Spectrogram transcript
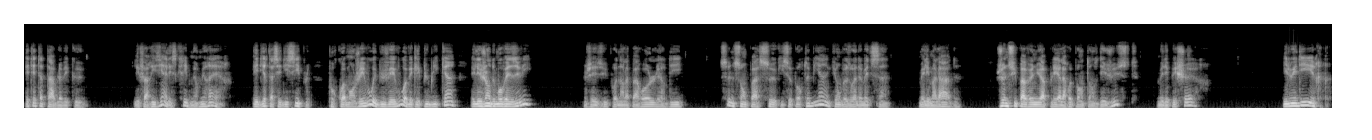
étaient à table avec eux. Les pharisiens et les scribes murmurèrent, et dirent à ses disciples, Pourquoi mangez-vous et buvez-vous avec les publicains et les gens de mauvaise vie? Jésus, prenant la parole, leur dit, Ce ne sont pas ceux qui se portent bien qui ont besoin d'un médecin, mais les malades. Je ne suis pas venu appeler à la repentance des justes, mais des pécheurs. Ils lui dirent,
